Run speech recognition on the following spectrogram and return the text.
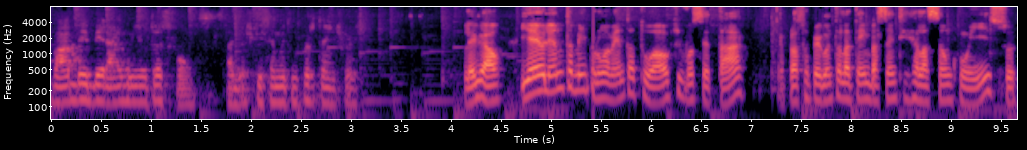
vá beber água em outras fontes, sabe? Acho que isso é muito importante hoje. Legal. E aí, olhando também para o momento atual que você está, a próxima pergunta ela tem bastante relação com isso.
